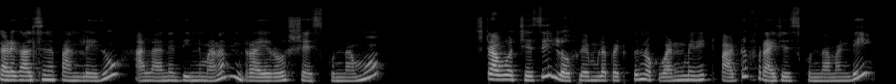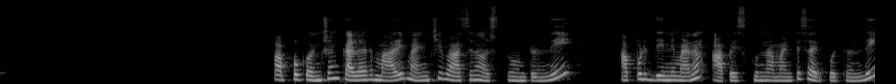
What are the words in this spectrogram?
కడగాల్సిన పని లేదు. అలానే దీన్ని మనం డ్రై రోస్ట్ చేసుకుందాము. స్టవ్ వచ్చేసి లో ఫ్లేమ్‌లో పెట్టుకొని ఒక వన్ మినిట్ పాటు ఫ్రై చేసుకుందామండి. పప్పు కొంచెం కలర్ మారి మంచి వాసన వస్తూ ఉంటుంది. అప్పుడు దీన్ని మనం ఆపేసుకున్నామంటే సరిపోతుంది.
